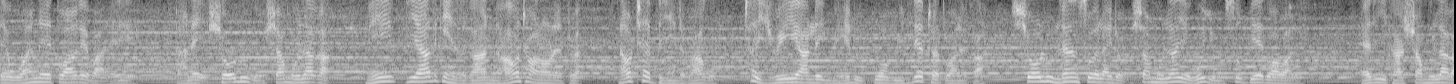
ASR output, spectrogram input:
လည်းဝမ်းနေသွားခဲ့ပါတယ်။ဒါနဲ့ရှောလူကိုရှောင်မွေလကမင်းဘုရားသခင်စကားနားမထောင်တော့တဲ့အတွက်နောက်ထပ်ဘရင်တစ်ပါးကိုထပ်ရွေးရလိမ့်မယ်လို့ပြောပြီးလက်ထွက်သွားတဲ့အခါရှောလူလမ်းဆွဲလိုက်တော့ရှောင်မွေလရဲ့ဝိယုံဆုတ်ပြဲသွားပါတယ်။အဲဒီအခါရှောင်မွေလက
